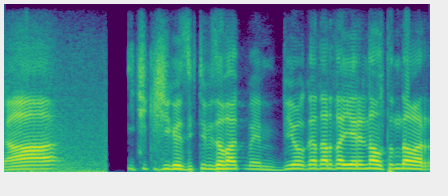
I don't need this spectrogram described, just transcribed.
Ya iki kişi gözüktü bize bakmayın. Bir o kadar da yerin altında var.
